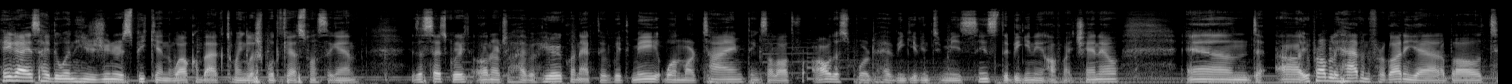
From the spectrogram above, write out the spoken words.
Hey guys, how you doing? Here Junior speaking. Welcome back to my English podcast once again. It's a such great honor to have you here connected with me one more time. Thanks a lot for all the support you have been giving to me since the beginning of my channel. And uh, you probably haven't forgotten yet about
